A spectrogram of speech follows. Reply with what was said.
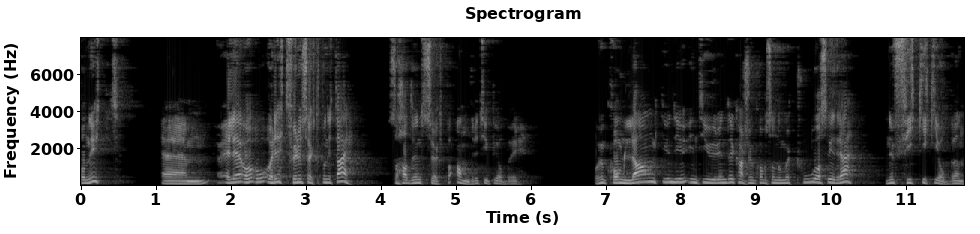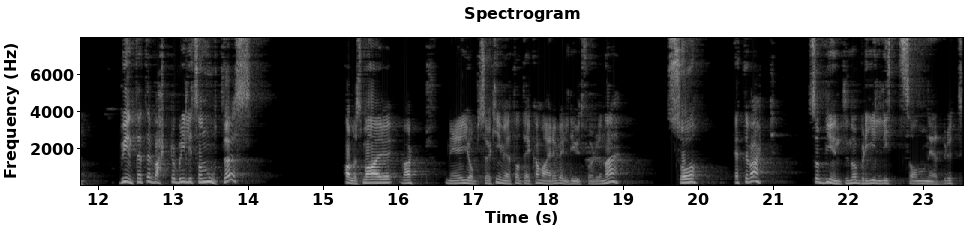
på nytt. Eh, eller, og, og, og, rett før hun søkte på nytt der, så hadde hun søkt på andre typer jobber. Og Hun kom langt i intervjurunder, kanskje hun kom som nummer to osv. Men hun fikk ikke jobben. Begynte etter hvert å bli litt sånn motløs. Alle som har vært med i jobbsøking, vet at det kan være veldig utfordrende. Så etter hvert så begynte hun å bli litt sånn nedbrutt.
